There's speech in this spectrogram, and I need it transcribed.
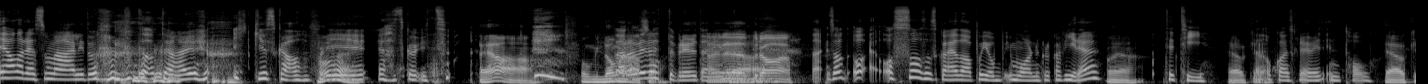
Ja, det er det som er litt At jeg ikke skal, fordi jeg skal ut. Ja. ungdommer Der har vi altså. rette prioriteringer. Nei, det er bra. Nei, sant? Og også så skal jeg da på jobb i morgen klokka fire oh, ja. til ti. Ja, okay. Den oppgaven skal leveres innen tolv. Ja, ok.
